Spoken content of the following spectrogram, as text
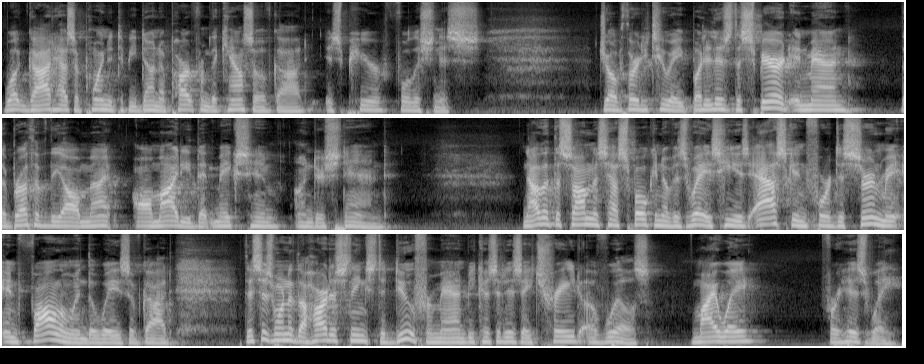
what God has appointed to be done apart from the counsel of God is pure foolishness. Job 32 8. But it is the Spirit in man, the breath of the Almighty, that makes him understand. Now that the psalmist has spoken of his ways, he is asking for discernment in following the ways of God. This is one of the hardest things to do for man because it is a trade of wills my way for his way.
